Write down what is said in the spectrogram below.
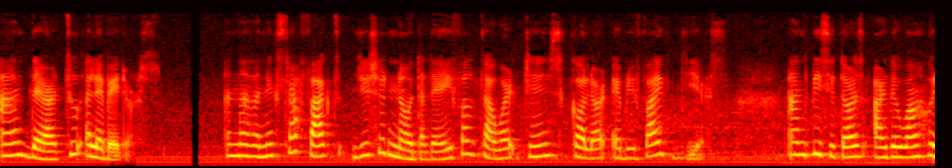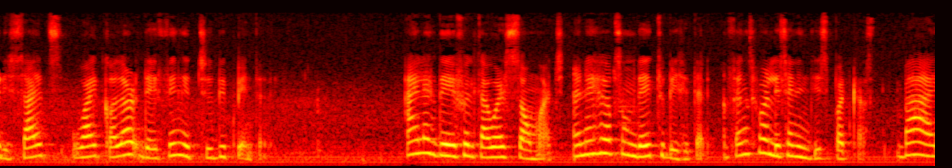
and there are two elevators. And as an extra fact, you should know that the Eiffel Tower changes color every 5 years, and visitors are the one who decides what color they think it should be painted. I like the Eiffel Tower so much, and I hope someday to visit it. Thanks for listening to this podcast. Bye!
